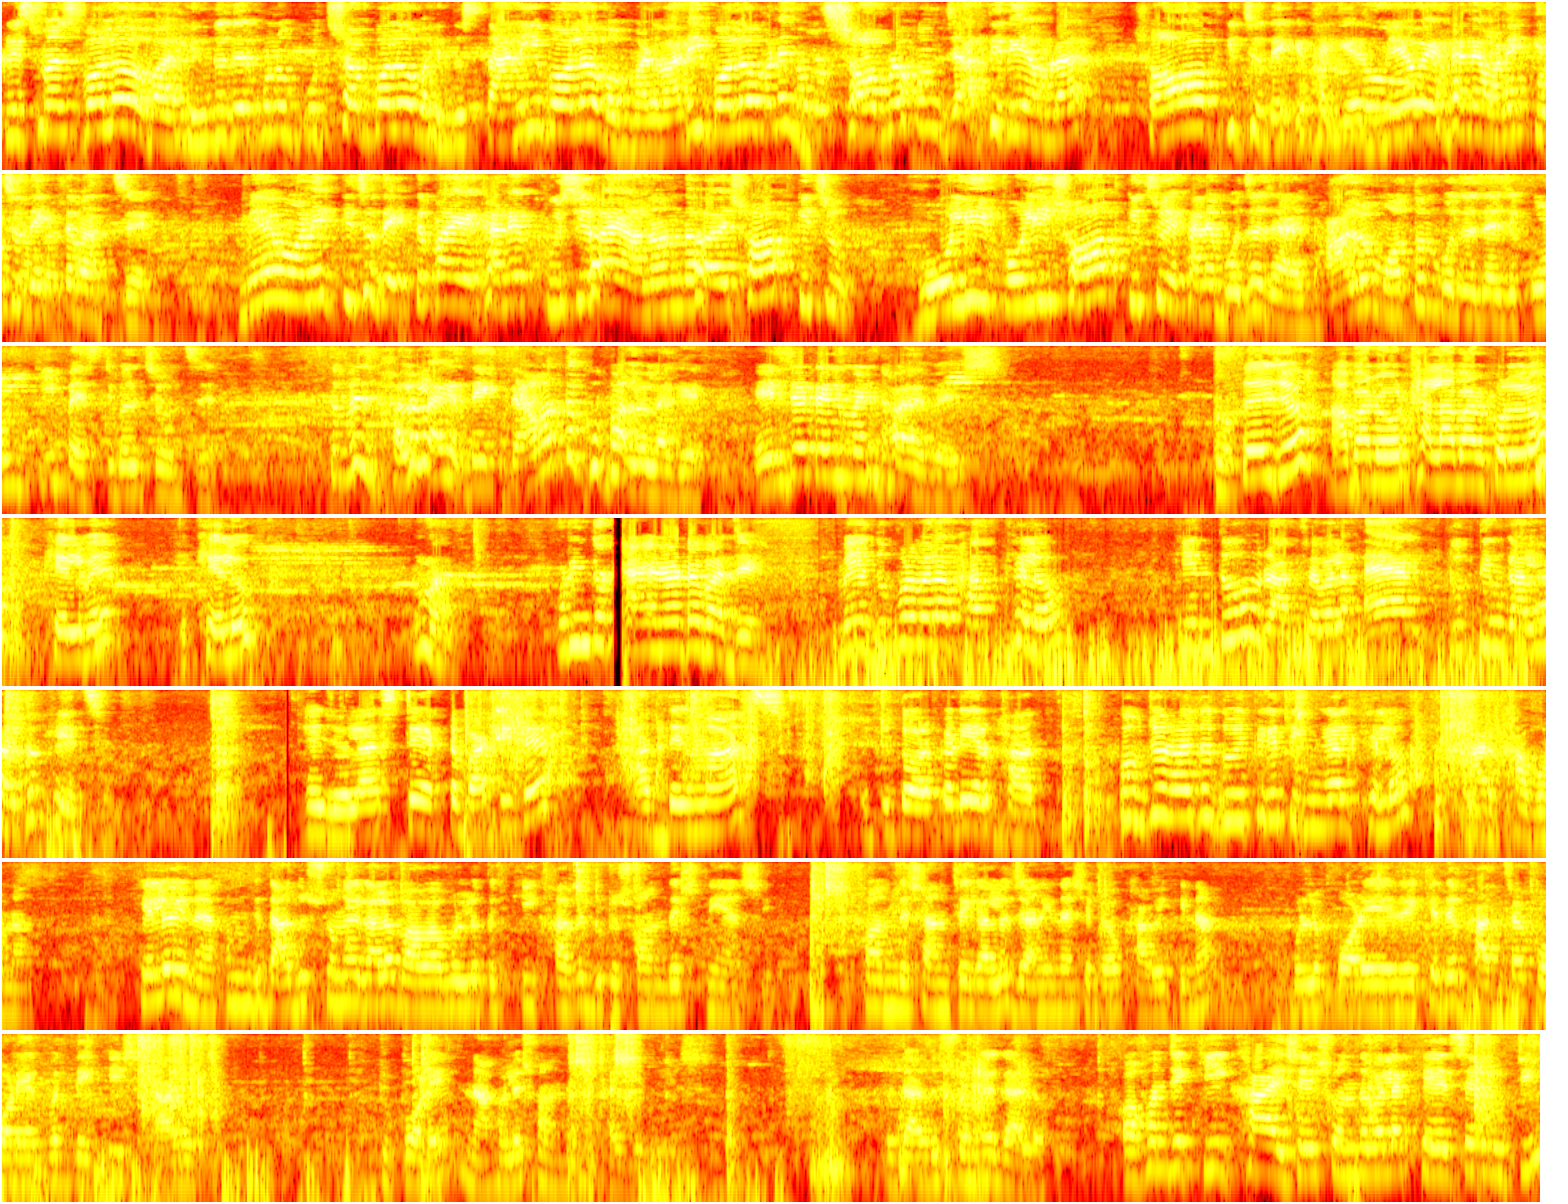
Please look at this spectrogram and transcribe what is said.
ক্রিসমাস বলো, বা হিন্দুদের কোনো উৎসব বলো, বা হিন্দুস্তানি বলো, বা মারওয়ারি বলো মানে সব রকম জাতিরই আমরা সব কিছু দেখে থাকি। আর মেয়েও এখানে অনেক কিছু দেখতে পাচ্ছে। মেয়েও অনেক কিছু দেখতে পায়, এখানে খুশি হয়, আনন্দ হয়, সব কিছু। হোলি ফলি সব কিছু এখানে বোঝা যায় ভালো মতন বোঝা যায় যে কোন কি ফেস্টিভ্যাল চলছে। তো বেশ ভালো লাগে দেখতে আমার তো খুব ভালো লাগে। এন্টারটেনমেন্ট হয় বেশ। তো এই যে আবার ওর খেলা বার করল খেলবে তো খেলুক। সাড়ে নটা বাজে। মেয়ে দুপুরবেলা ভাত খেলো কিন্তু রাত্রেবেলা এক দু তিন গাল হয়তো খেয়েছে। এই যে লাস্টে একটা বাটিতে অর্ধেক মাছ, একটু তরকারি আর ভাত। খুব জোর হয়তো দুই থেকে তিন গাল খেলো, আর খাব না। খেলোই না। এখন দাদুর সঙ্গে গেল, বাবা বলল, তো কি খাবে? দুটো সন্দেশ নিয়ে আসি। সন্দেশ আনতে গেল, জানি না সেটাও খাবে কি না বলল, পরে রেখে দে ভাতটা, পরে একবার দেখিস আরও একটু পরে, না হলে সন্দেশ খাইয়ে দিস। তো দাদুর সঙ্গে গেল। কখন যে কি খায়, সেই সন্ধ্যাবেলা খেয়েছে রুটি।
